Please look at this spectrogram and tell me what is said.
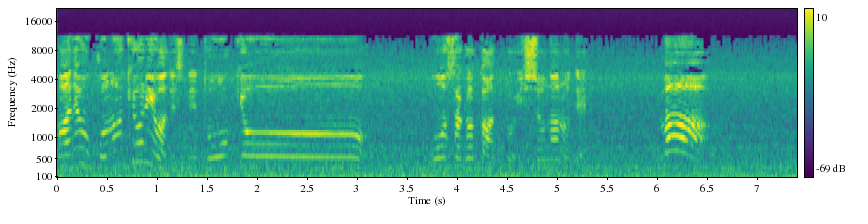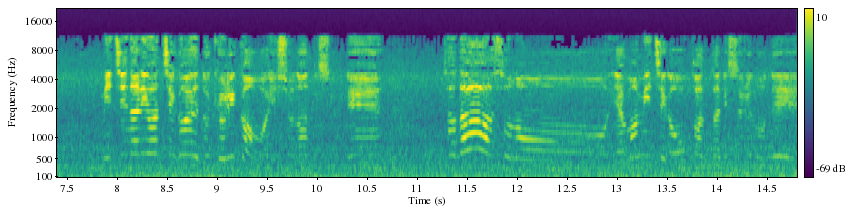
まあでもこの距離はですね東京大阪間と一緒なのでまあ道なりは違えど距離感は一緒なんですよね。ただその山道が多かったりするので、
